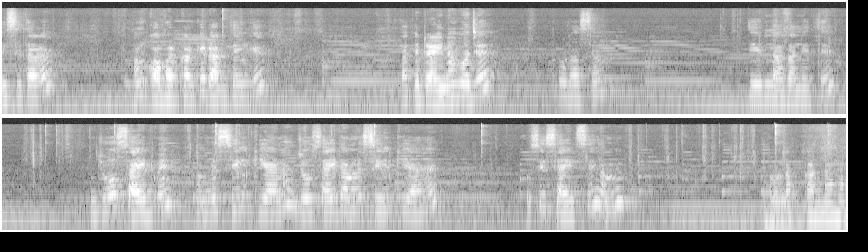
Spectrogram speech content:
इसी तरह हम कवर करके रख देंगे, ताकि ड्राई ना हो जाए। थोड़ा सा तेल लगा लेते जो साइड में हमने सील किया है ना, जो साइड हमने सील किया है, उसी साइड से हमें रोल अप करना है।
